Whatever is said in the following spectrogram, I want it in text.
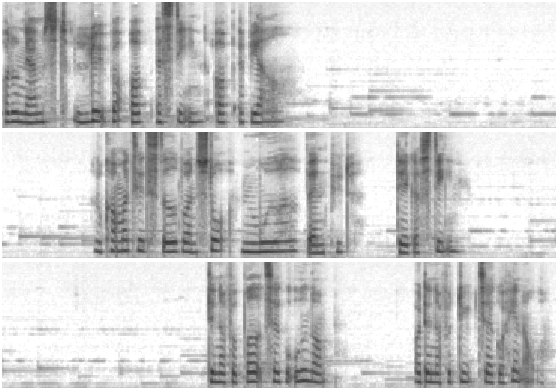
Og du nærmest løber op af stien, op af bjerget. Du kommer til et sted, hvor en stor mudret vandpyt dækker stien. Den er for bred til at gå udenom, og den er for dyb til at gå henover.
